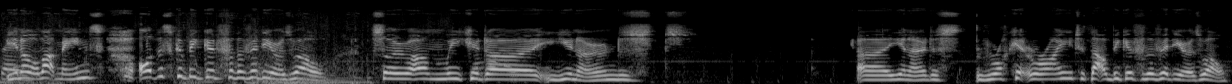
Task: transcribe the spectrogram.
Over. You know what that means? Oh, this could be good for the video as well. So, um, we could, uh, you know, just, uh, you know, just rock it right. That would be good for the video as well.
